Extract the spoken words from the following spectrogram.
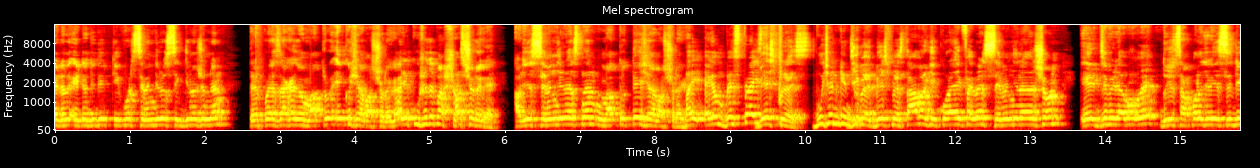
এটা এটা যদি T four seven zero six generation নেন তার প্রাইস রাখা যাবে মাত্র একুশ হাজার পাঁচশো টাকায় একুশ হাজার পাঁচশো। পাঁচশো টাকায়। আর যদি সেভেন জেনারেশন নেন মাত্র তেইশ হাজার পাঁচশো টাকা ভাই একদম বেস্ট প্রাইস বেস্ট প্রাইস বুঝেন কিন্তু। জি ভাই বেস্ট প্রাইস তা আবার কি? কোরাই ফাইভের seven generation eight GB RAM হবে দুশো ছাপ্পান্ন GB SSD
